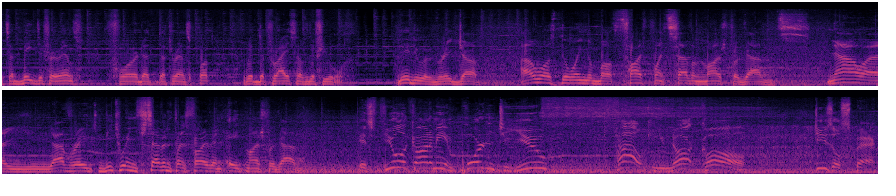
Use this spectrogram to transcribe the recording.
It's a big difference for the, the transport with the price of the fuel. They do a great job. I was doing about 5.7 miles per gallon. Now I average between 7.5 and 8 miles per gallon. Is fuel economy important to you? How can you not call? Diesel spec.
